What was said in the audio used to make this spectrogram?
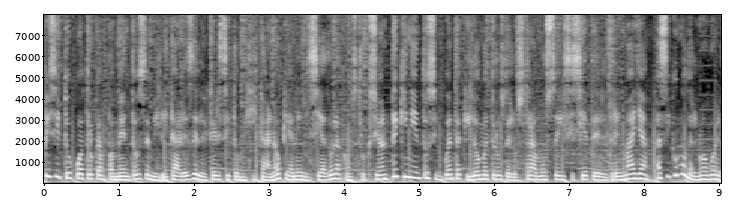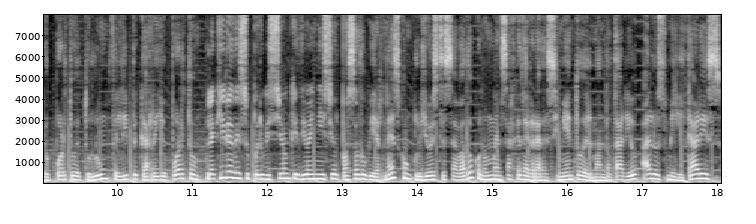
visitó cuatro campamentos de militares del ejército mexicano que han iniciado la construcción de 550 kilómetros de los tramos 6 y 7 del tren Maya, así como del nuevo aeropuerto de Tulum Felipe Carrillo Puerto. La gira de supervisión que dio inicio el pasado viernes concluyó este sábado con un mensaje de agradecimiento del mandatario a los militares.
